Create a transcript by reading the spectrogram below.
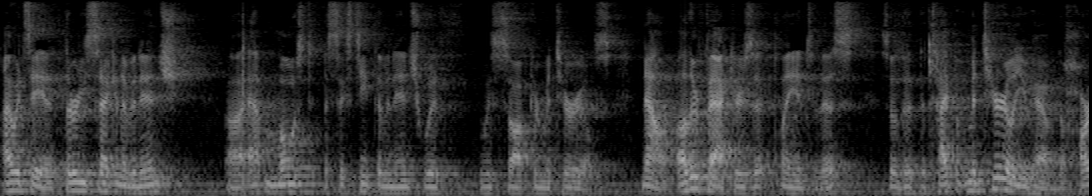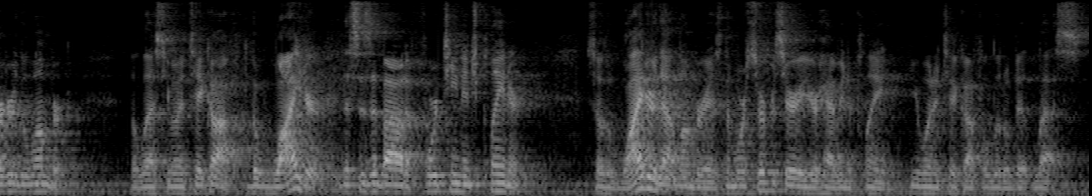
I would say a 32nd of an inch, uh, at most a 16th of an inch with, with softer materials. Now, other factors that play into this, so the, the type of material you have, the harder the lumber, the less you want to take off. The wider, this is about a 14 inch planer. So the wider that lumber is, the more surface area you're having to plane, you want to take off a little bit less.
